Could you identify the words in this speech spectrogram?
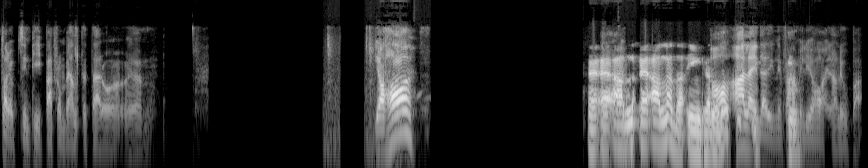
tar upp sin pipa från bältet där och... Eh, jaha, Är, alla, är alla där inkallade? ja, alla är där inne för han Mm. vill ju ha er allihopa.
